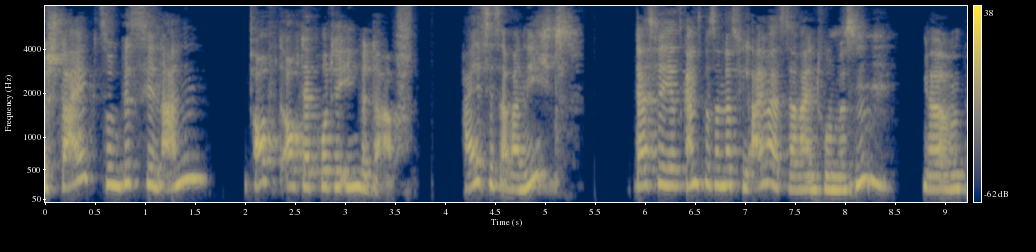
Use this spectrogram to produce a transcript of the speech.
steigt so ein bisschen an, oft auch der Proteinbedarf. Heißt jetzt aber nicht, dass wir jetzt ganz besonders viel Eiweiß da rein tun müssen, ähm,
